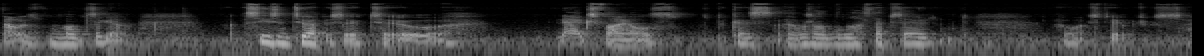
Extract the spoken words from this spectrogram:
that was months ago. Season two, episode two, X Files, because that was on the last episode, and I watched it, which was so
